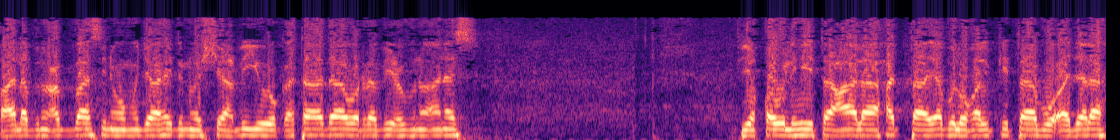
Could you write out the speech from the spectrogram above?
قال ابن عباس ومجاهد والشعبي وقتادة والربيع بن أنس في قوله تعالى حتى يبلغ الكتاب أجله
